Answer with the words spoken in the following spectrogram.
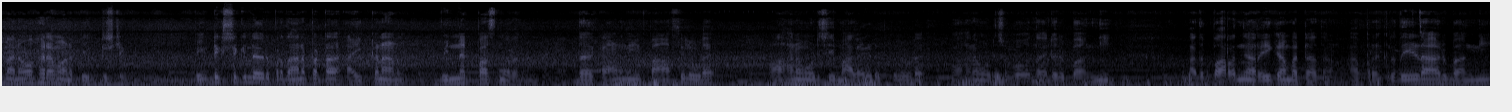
അതിമനോഹരമാണ് പീക്ക് ഡിസ്ട്രിക്ട് പീക്ക് ഡിസ്ട്രിക്റ്റിന്റെ ഒരു പ്രധാനപ്പെട്ട ഐക്കണാണ് വിന്നറ്റ് പാസ് എന്ന് പറയുന്നത്. ഇത് കാണുന്ന ഈ പാസിലൂടെ വാഹനം ഓടിച്ച് ഈ മലയിടുക്കിലൂടെ വാഹനം ഓടിച്ച് പോകുന്നതിന്റെ ഒരു ഭംഗി അത് പറഞ്ഞറിയിക്കാൻ പറ്റാത്തതാണ്. ആ പ്രകൃതിയുടെ ആ ഒരു ഭംഗി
